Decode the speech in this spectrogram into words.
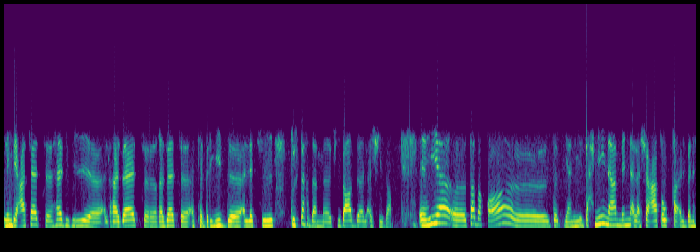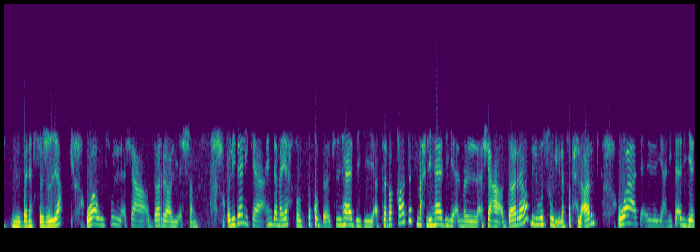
الانبعاثات هذه الغازات غازات التبريد التي تستخدم في بعض الأجهزة. هي طبقة يعني تحمينا من الأشعة فوق البنفسجية ووصول الأشعة الضارة للشمس. ولذلك عندما يحصل ثقب في هذه الطبقة تسمح لهذه الأشعة الضارة بالوصول إلى سطح الأرض ويعني تأذية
